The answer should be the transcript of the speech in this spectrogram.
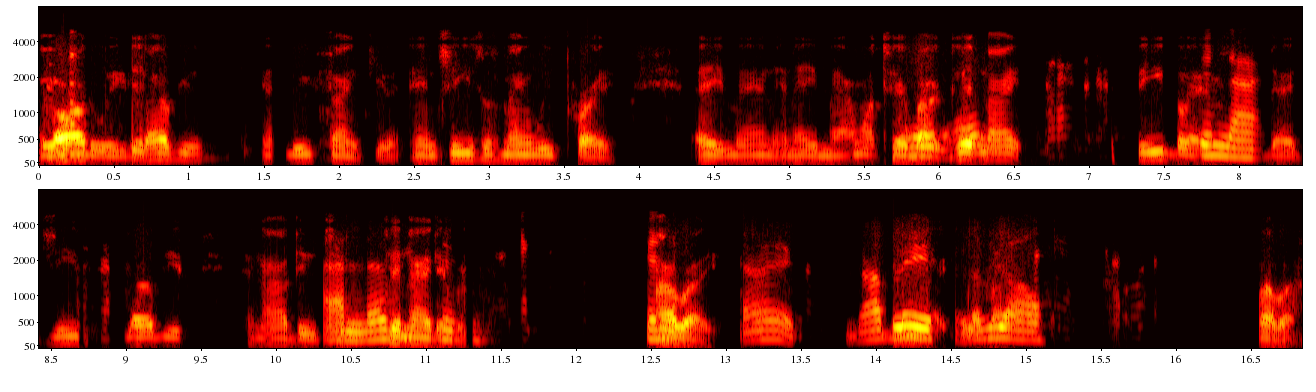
Lord, we love you and we thank you. In Jesus' name we pray. Amen and amen. I want to tell everybody good night. Be blessed. Good night. That Jesus love you and I do too. I love good you night, too. everyone. Good All right. All right. God bless. Love you all. Bye bye.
